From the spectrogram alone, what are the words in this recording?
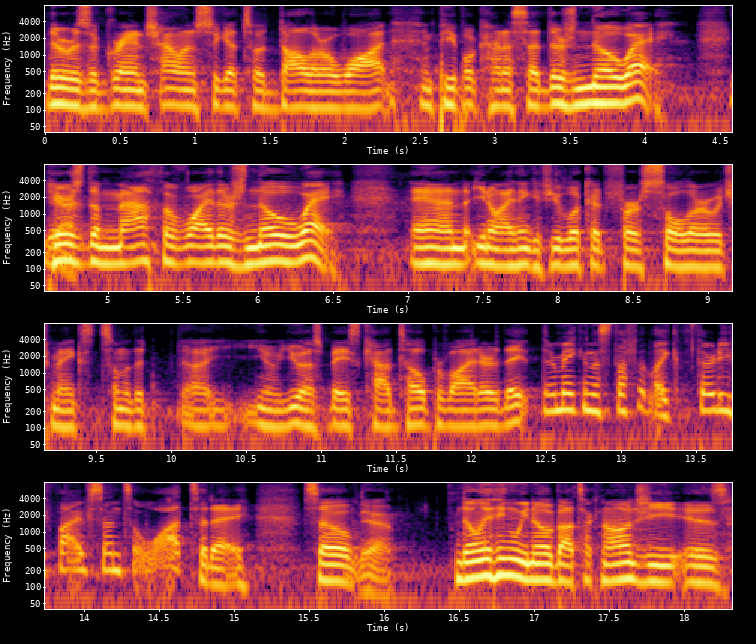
there was a grand challenge to get to a dollar a watt, and people kind of said, "There's no way." Here's the math of why there's no way. And you know, I think if you look at First Solar, which makes some of the uh, you know U.S. based CAD-TEL provider, they they're making this stuff at like 35 cents a watt today. So Yeah. the only thing we know about technology is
